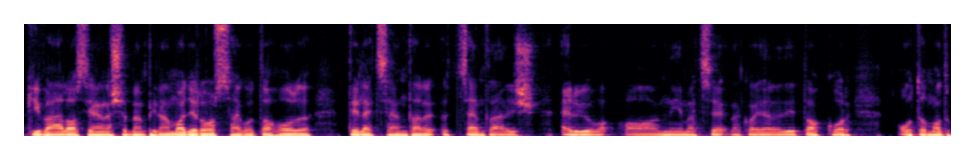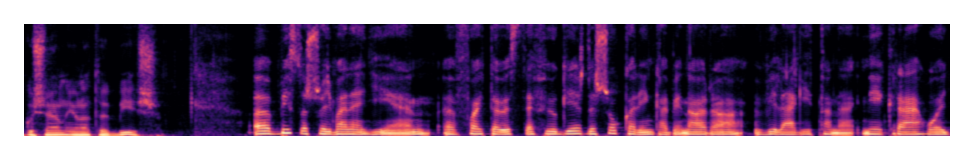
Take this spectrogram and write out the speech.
kiválaszt, jelen esetben például Magyarországot, ahol tényleg centrális erő a német cégeknek a jelenlét, akkor automatikusan jön a többi is? Biztos, hogy van egy ilyen fajta összefüggés, de sokkal inkább én arra világítanék rá, hogy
